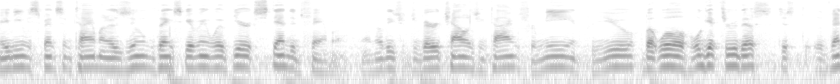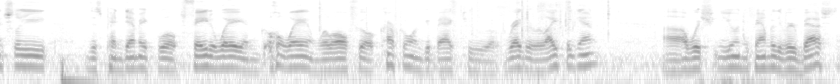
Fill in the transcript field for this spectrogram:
Maybe even spend some time on a Zoom Thanksgiving with your extended family. I know these are very challenging times for me and for you, but we'll we'll get through this. Just eventually, this pandemic will fade away and go away, and we'll all feel comfortable and get back to uh, regular life again. Uh, I wish you and your family the very best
